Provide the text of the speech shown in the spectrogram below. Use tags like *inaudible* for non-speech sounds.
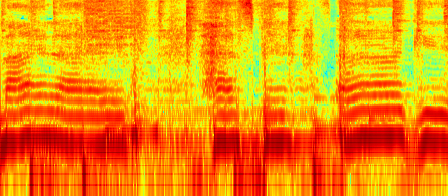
my life has been a gift.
